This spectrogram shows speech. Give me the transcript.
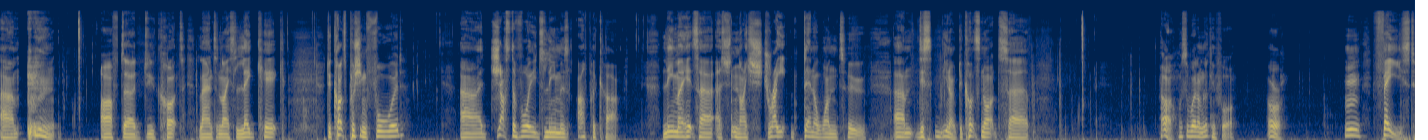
Um, after Ducote lands a nice leg kick. Ducote's pushing forward uh, just avoids Lima's uppercut. Lima hits a, a nice straight, then a one two. Um, this, you know, Ducote's not. Uh, oh, what's the word I'm looking for? Oh. Hmm, phased,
